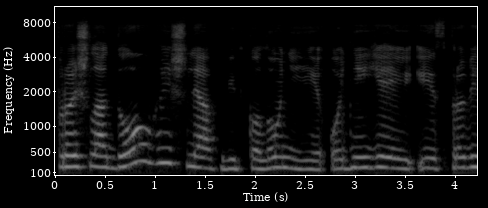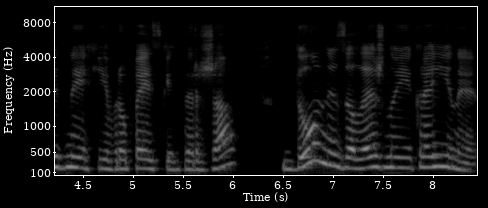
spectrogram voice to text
пройшла довгий шлях від колонії однієї із провідних європейських держав до незалежної країни.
